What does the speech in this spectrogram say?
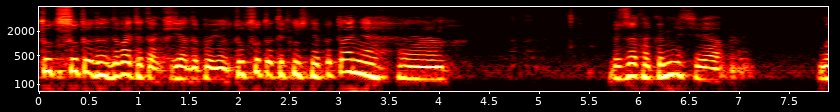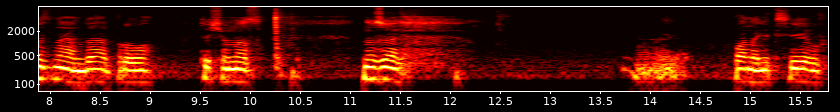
Тут суто, давайте так, я доповім. Тут суто технічне питання. Е, Бюджетна комісія ми знаємо да, про те, що в нас, на жаль, е, пан Олексєєв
